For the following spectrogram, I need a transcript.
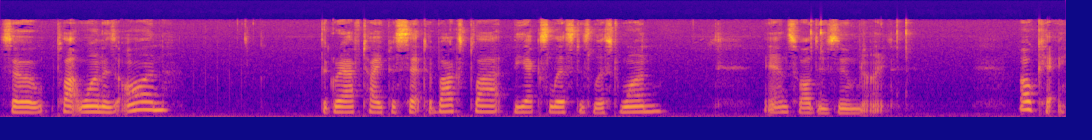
So plot 1 is on, the graph type is set to box plot, the X list is list 1, and so I'll do zoom 9. Okay,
